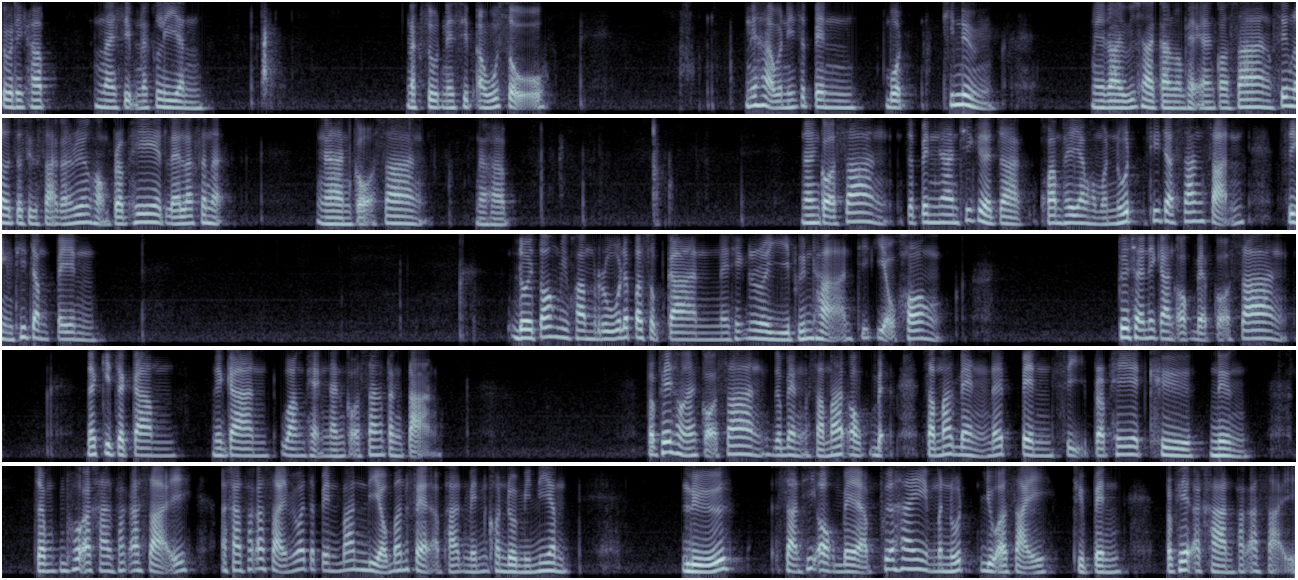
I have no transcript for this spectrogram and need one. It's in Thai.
สวัสดีครับ นายสิบนักเรียน หลักสูตรในสิบอาวุโส เนื้อหาวันนี้จะเป็นบทที่หนึ่งในรายวิชาการวางแผนงานก่อสร้าง ซึ่งเราจะศึกษากันเรื่องของประเภทและลักษณะงานก่อสร้างนะครับ งานก่อสร้างจะเป็นงานที่เกิดจากความพยายามของมนุษย์ที่จะสร้างสรรค์สิ่งที่จำเป็น โดยต้องมีความรู้และประสบการณ์ในเทคโนโลยีพื้นฐานที่เกี่ยวข้อง เพื่อใช้ในการออกแบบก่อสร้าง และกิจกรรมในการวางแผนงานก่อสร้างต่างๆ ประเภทของงานก่อสร้างจะแบ่งสามารถออกแบบสามารถแบ่งได้เป็น 4 ประเภทคือ 1. จำพวกอาคารพักอาศัย อาคารพักอาศัยไม่ว่าจะเป็นบ้านเดี่ยวบ้านแฝดอพาร์ตเมนต์คอนโดมิเนียม หรือ สถานที่ออกแบบเพื่อให้มนุษย์อยู่อาศัยถือเป็นประเภทอาคารพักอาศัย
